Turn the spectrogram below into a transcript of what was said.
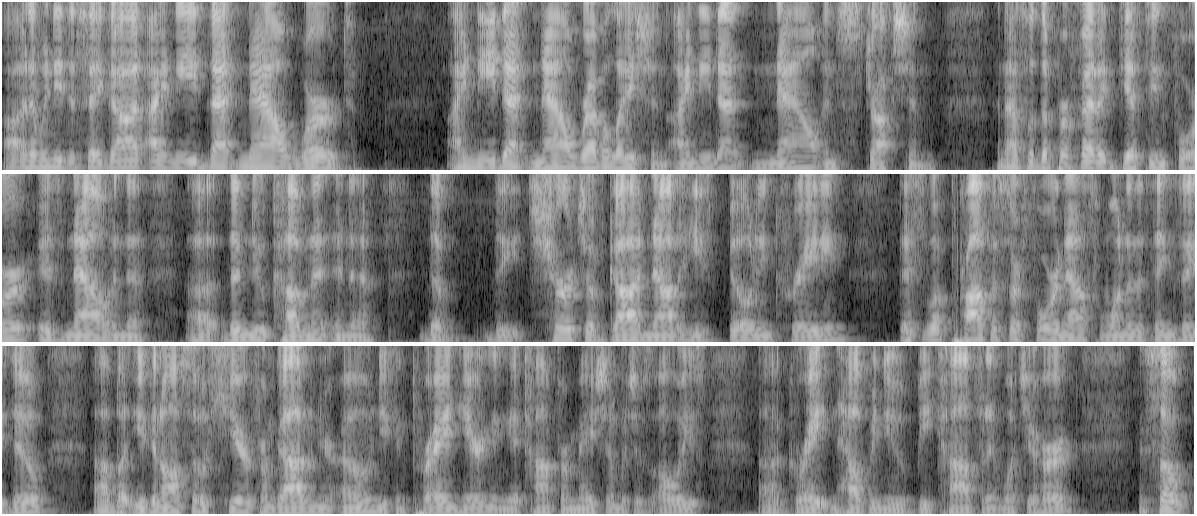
Uh, and then we need to say, God, I need that now word. I need that now revelation. I need that now instruction. And that's what the prophetic gifting for is now in the uh, the new covenant in the the the church of God now that He's building, creating. This is what prophets are for now. It's one of the things they do. Uh, but you can also hear from God on your own. You can pray and hear and get confirmation, which is always uh, great in helping you be confident what you heard. And so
